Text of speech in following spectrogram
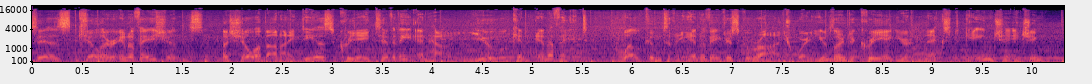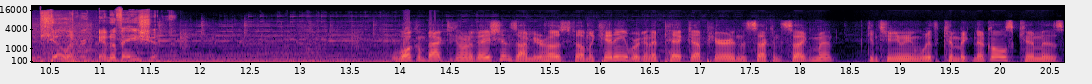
This is Killer Innovations, a show about ideas, creativity, and how you can innovate. Welcome to the Innovator's Garage, where you learn to create your next game changing killer innovation. Welcome back to Killer Innovations. I'm your host, Phil McKinney. We're going to pick up here in the second segment, continuing with Kym McNicholas. Kym is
